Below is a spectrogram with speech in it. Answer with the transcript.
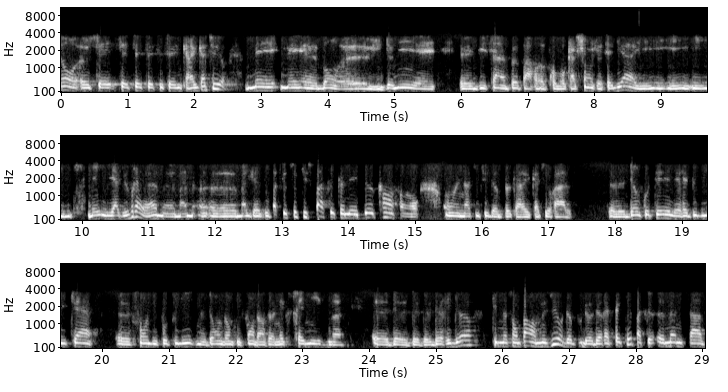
Non, euh, c'est une caricature. Mais, mais euh, bon, euh, Denis dit ça un peu par provocation, je sais bien. Mais il y a du vrai, hein, ma- ma- malgré tout. Parce que ce qui se passe, c'est que les deux camps ont, une attitude un peu caricaturale. D'un côté, les républicains font du populisme, donc, ils font dans un extrémisme de, de- rigueur qu'ils ne sont pas en mesure de, respecter parce qu'eux-mêmes savent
